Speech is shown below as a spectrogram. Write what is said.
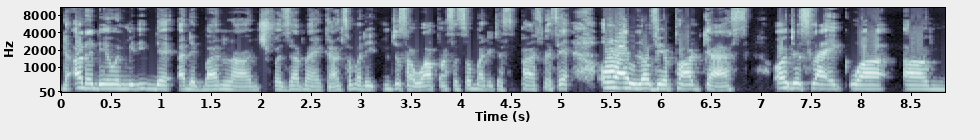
the other day when we did the, at the band launch for Jamaica, and somebody just a whap past, and somebody just passed me and said, "Oh, I love your podcast," or just like what um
